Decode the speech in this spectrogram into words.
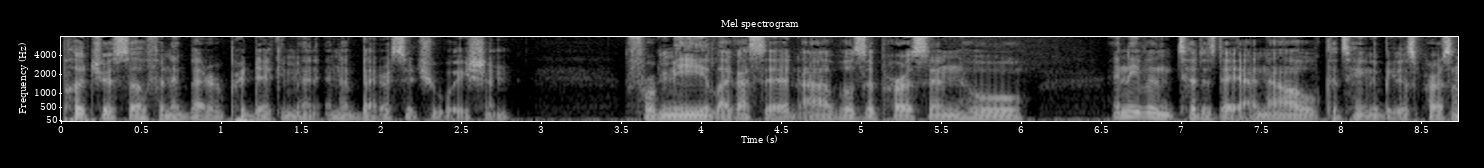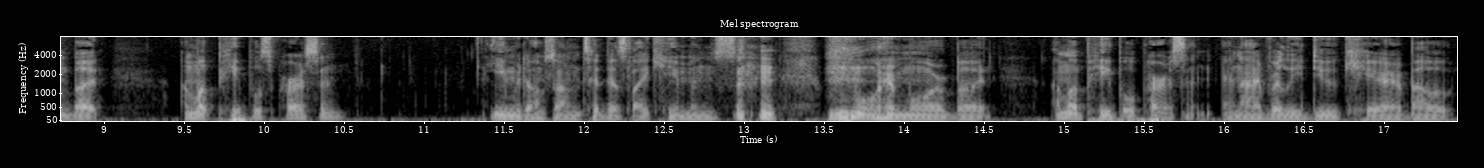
put yourself in a better predicament, in a better situation. For me, like I said, I was a person who and even to this day, I now continue to be this person, but I'm a people's person, even though I'm starting to dislike humans more and more. But I'm a people person, and I really do care about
